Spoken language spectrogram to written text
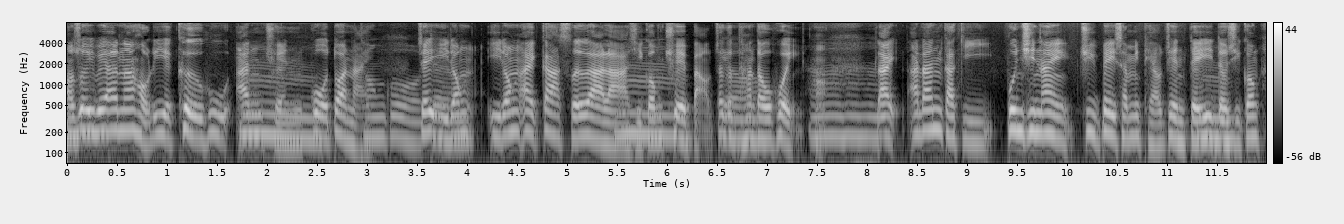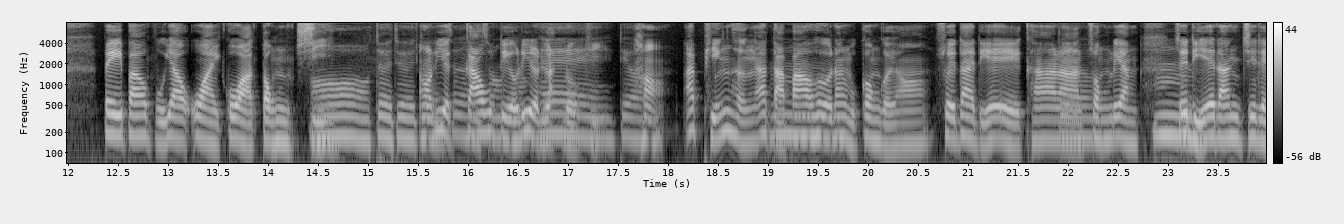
好，所以要安怎互你的客户安全过段来，这伊拢伊拢爱驾驶啊啦，是讲确保这个他都会，哈，来啊，咱家己本身爱具备什么条件？第一就是讲背包不要外挂东西，哦，对对，哦，你的高调，你就落落去，哈。啊，平衡啊，打包好，咱有讲过哦。睡袋伫个下骹啦，重量，这伫个咱这个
